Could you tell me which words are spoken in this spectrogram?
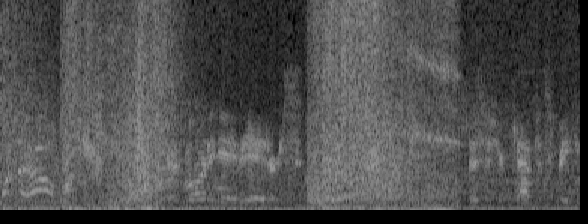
What the hell? Good morning, aviators. This is your captain speaking.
